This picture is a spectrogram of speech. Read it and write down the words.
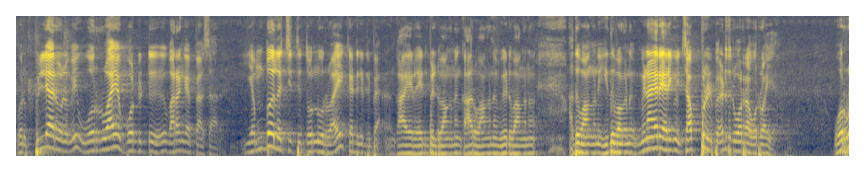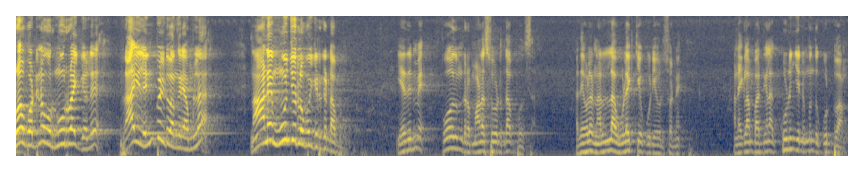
ஒரு பிள்ளையார்களை போய் ஒரு ரூபாயை போட்டுட்டு வரம் கேட்பேன் சார். எண்பது லட்சத்து தொண்ணூறுரூவாய் கேட்டுக்கிட்டு இருப்பேன். கார் என்ஃபீல்டு வாங்கணும் கார் வாங்கணும் வீடு வாங்கணும் அது வாங்கணும் இது வாங்கணும். விநாயகரை இறங்கி சப்புன்னு இருப்பேன். எடுத்துகிட்டு ஓடுறா ஒரு ரூபாயை. ஒரு ரூபா போட்டேன்னா ஒரு நூறுரூவாய்க்கு கேளு. ராயல் என்ஃபீல்டு வாங்குறியாம்ல? நானே மூஞ்சூரில் போய்க்கிட்டு இருக்கேன்டா. எதுவுமே போதுன்ற மனசோடு இருந்தால் போதும் சார். அதே போல் நல்லா உழைக்கக்கூடியவர் சொன்னேன். அன்றைக்கெல்லாம் பார்த்தீங்கன்னா குனிஞ்சு நிமிந்து கூட்டுவாங்க.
